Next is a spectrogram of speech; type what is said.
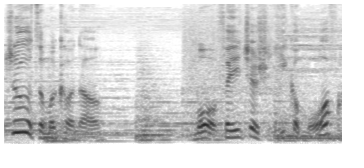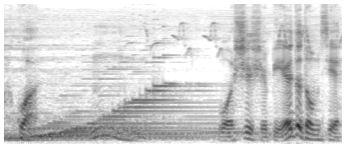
这怎么可能？莫非这是一个魔法罐？嗯，我试试别的东西。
